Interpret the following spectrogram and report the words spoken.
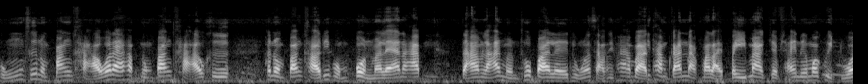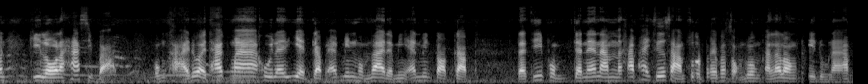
ถุงซื้อขนมปังขาวก็ได้ครับขนมปังขาวคือขนมปังขาวที่ผมป่นมาแล้วนะครับตามร้านเหมือนทั่วไปเลยถุงละ35 บาทที่ทำการหมักมาหลายปีมากจะใช้เนื้อมะขวิดล้วนกิโลละ 50 บาท ผมขายด้วยทักมาคุยรายละเอียดกับแอดมินผมได้เดี๋ยวมีแอดมินตอบกลับ แต่ที่ผมจะแนะนำนะครับ ให้ซื้อ 3 สูตรไปผสมรวมกันแล้วลองตีดูนะครับ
